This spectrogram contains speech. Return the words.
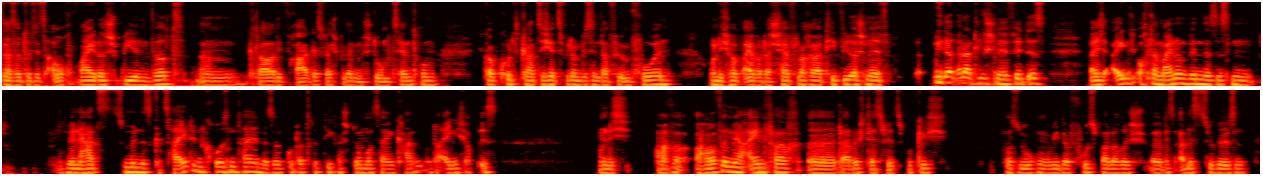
dass er das jetzt auch weiterspielen wird. Ähm, klar, die Frage ist, wer spielt dann im Sturmzentrum? Ich glaube, Kutschke hat sich jetzt wieder ein bisschen dafür empfohlen und ich hoffe einfach, dass Scheffler relativ wieder schnell wieder relativ schnell fit ist, weil ich eigentlich auch der Meinung bin, dass es ein, ich meine, er hat es zumindest gezeigt in großen Teilen, dass er ein guter Drittliga-Stürmer sein kann oder eigentlich auch ist. Und ich hoffe, hoffe mir einfach, äh, dadurch, dass wir jetzt wirklich versuchen, wieder fußballerisch äh, das alles zu lösen,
